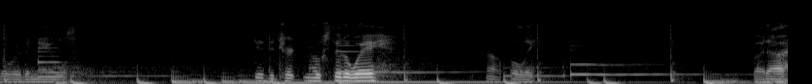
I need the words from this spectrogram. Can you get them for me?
lower the nails. Did the trick most of the way. Not fully. But uh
